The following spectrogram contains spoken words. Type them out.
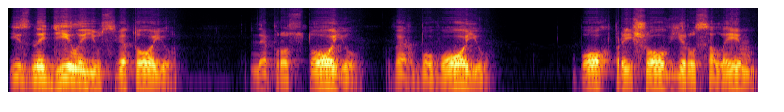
Із неділею святою, непростою, вербовою, Бог прийшов в Єрусалим,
